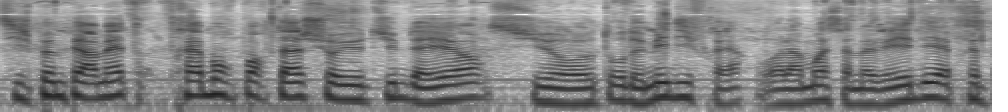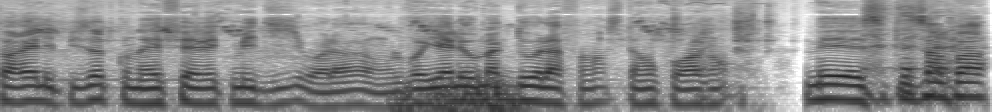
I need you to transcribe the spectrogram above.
Si je peux me permettre, très bon reportage sur YouTube d'ailleurs, sur autour de Mehdi Frère. Voilà, moi ça m'avait aidé à préparer l'épisode qu'on avait fait avec Mehdi. Voilà, on le voyait aller au McDo à la fin, c'était encourageant. Mais c'était sympa.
